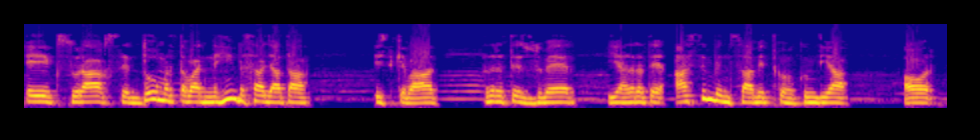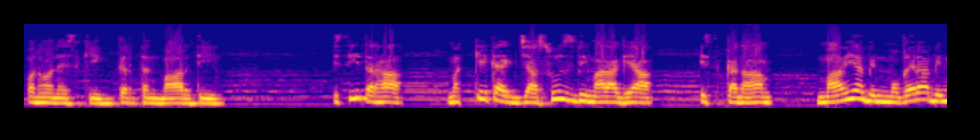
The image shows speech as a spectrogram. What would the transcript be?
ایک سوراخ سے دو مرتبہ نہیں ڈسا جاتا۔ اس کے بعد حضرت زبیر یا حضرت عاصم بن ثابت کو حکم دیا اور انہوں نے اس کی گردن مار دی۔ اسی طرح مکے کا ایک جاسوس بھی مارا گیا۔ اس کا نام معاویہ بن مغیرہ بن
